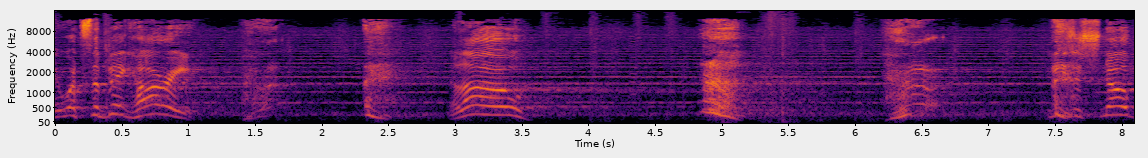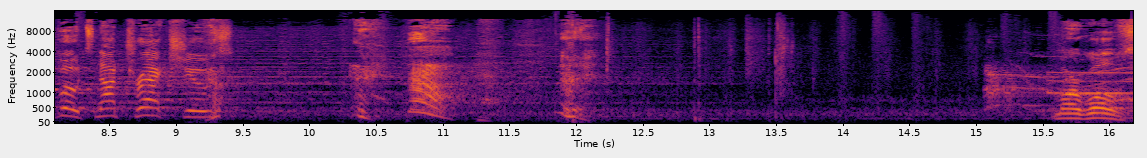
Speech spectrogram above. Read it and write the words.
Hey, what's the big hurry? Hello? These are snow boots, not track shoes. More wolves.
